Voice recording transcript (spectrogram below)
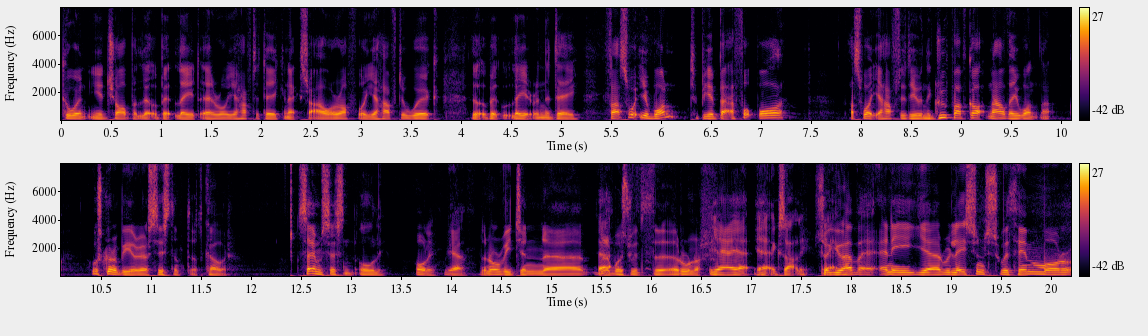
go into your job a little bit later, or you have to take an extra hour off, or you have to work a little bit later in the day. If that's what you want to be a better footballer, that's what you have to do. And the group I've got now, they want that. Who's going to be your assistant at KR? Same assistant, Oli. Oli, yeah, the Norwegian uh, Yeah. that was with uh, Runar. Yeah, yeah, yeah, exactly. So Yeah. you have uh, any uh, relations with him, or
